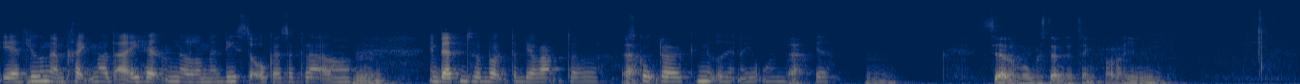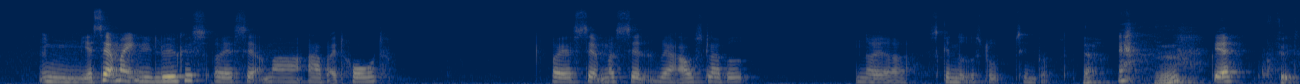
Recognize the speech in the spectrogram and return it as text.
ja, lyden omkring mig, der er i hallen, og man lige står og gør sig klar, og mm. en badmintonbold, der bliver ramt, og ja. sko, der gnider hen ad jorden. Ja. ja. Mm. Ser du nogle bestemte ting for dig inden? Mm, jeg ser mig egentlig lykkes, og jeg ser mig arbejde hårdt. Og jeg ser mig selv være afslappet, når jeg skal ned og slå til en bold. Ja. Mm. ja. Fedt.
